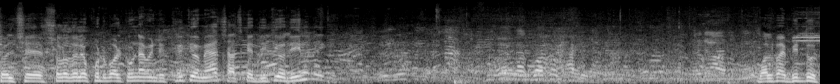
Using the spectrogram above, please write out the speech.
চলছে ষোলো দলীয় ফুটবল টুর্নামেন্টের তৃতীয় ম্যাচ, আজকে দ্বিতীয় দিন। বল পায় বিদ্যুৎ।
